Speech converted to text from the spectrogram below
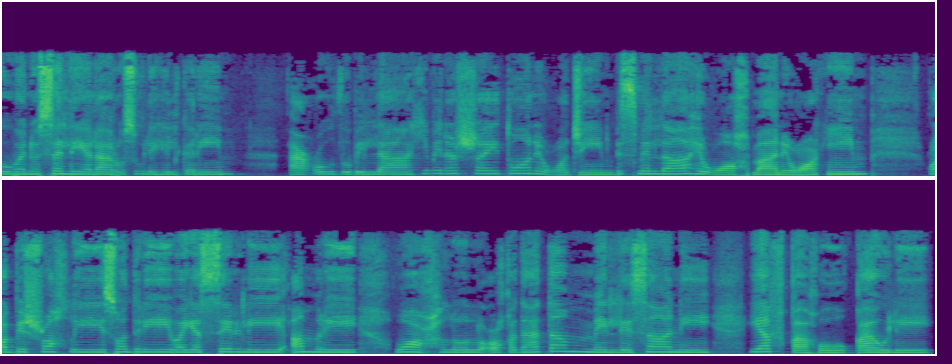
ونصلي على رسوله الكريم. أعوذ بالله من الشيطان الرجيم. بسم الله الرحمن الرحيم. رب اشرح لي صدري ويسر لي أمري واحلل عقدة من لساني يفقه قولي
